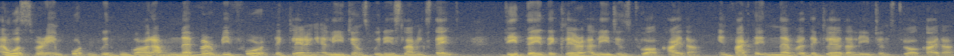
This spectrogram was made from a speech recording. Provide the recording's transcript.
And what's very important with Boko Haram, never before declaring allegiance with the Islamic State did they declare allegiance to Al Qaeda. In fact, they never declared allegiance to Al Qaeda.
